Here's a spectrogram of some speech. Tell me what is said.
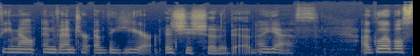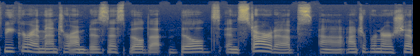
Female Inventor of the Year. And she should have been. Uh, yes. A global speaker and mentor on business build up, builds and startups, uh, entrepreneurship,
